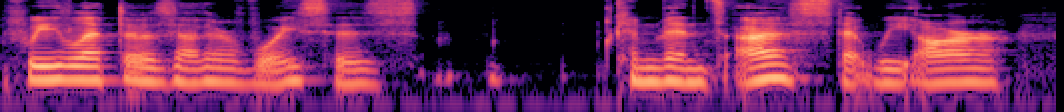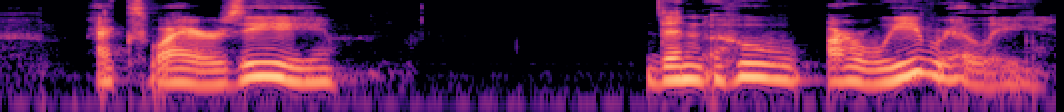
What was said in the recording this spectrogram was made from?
If we let those other voices convince us that we are X, Y, or Z, then who are we really?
